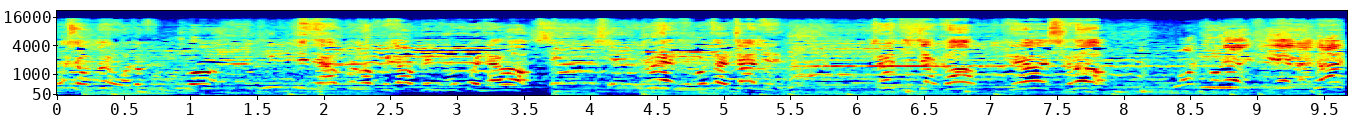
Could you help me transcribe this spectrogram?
我想对我的父母说，今年不能回家陪你们过年了，祝愿你们在家里身体健康、平安喜乐。我祝愿爷爷奶奶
